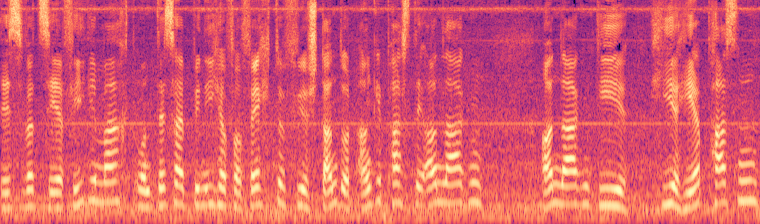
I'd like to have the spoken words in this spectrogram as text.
Das wird sehr viel gemacht und deshalb bin ich ein Verfechter für standortangepasste Anlagen. Anlagen, die hierher passen,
